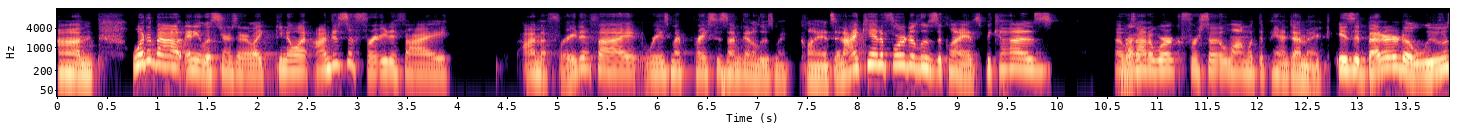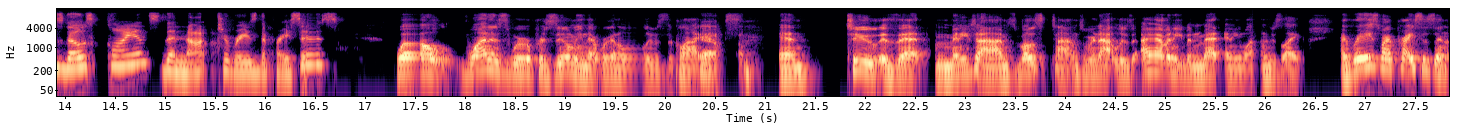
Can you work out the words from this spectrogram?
Um, what about any listeners that are like, you know what? I'm just afraid if I I'm afraid if I raise my prices, I'm going to lose my clients. And I can't afford to lose the clients because I was right. out of work for so long with the pandemic. Is it better to lose those clients than not to raise the prices? Well, one is we're presuming that we're going to lose the clients. Yeah. And two is that many times, most times, we're not losing. I haven't even met anyone who's like, I raised my prices and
